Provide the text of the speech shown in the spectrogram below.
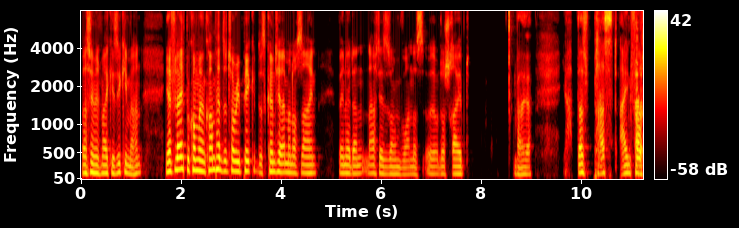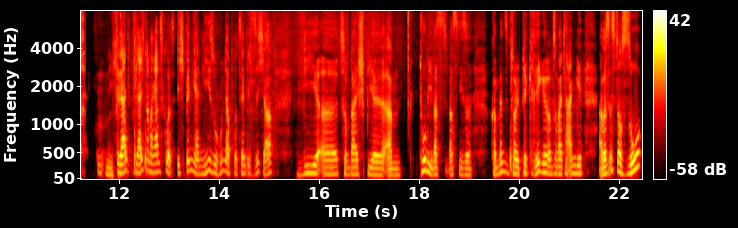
was wir mit Mike Gesicki machen. Ja, vielleicht bekommen wir einen Compensatory Pick, das könnte ja immer noch sein wenn er dann nach der Saison woanders äh, unterschreibt. Weil, ja, das passt einfach Aber, nicht. Vielleicht, vielleicht noch mal ganz kurz. Ich bin ja nie so hundertprozentig sicher, wie äh, zum Beispiel ähm, Tobi, was, was diese Compensatory Pick Regel und so weiter angeht. Aber es ist doch so,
